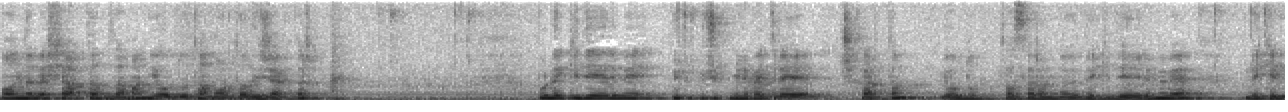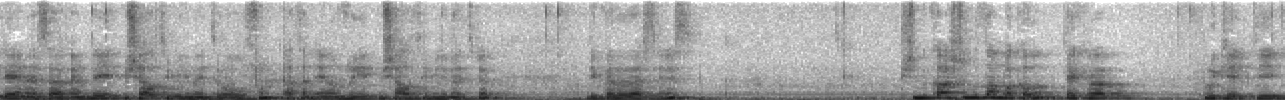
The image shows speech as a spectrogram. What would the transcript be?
10'da 5 yaptığım zaman yolluğu tam ortalayacaktır. Buradaki değerimi 3.5 milimetreye çıkarttım. Yolluk tasarımındaki değerimi ve buradaki L mesafem de 76 milimetre olsun. Zaten en uzun 76 milimetre. Dikkat ederseniz. Şimdi karşımızdan bakalım. Tekrar look ettiği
